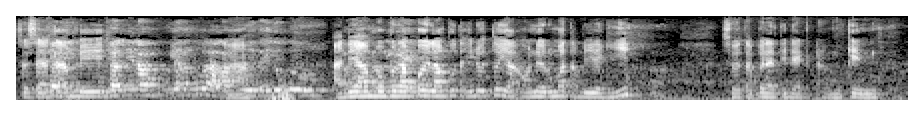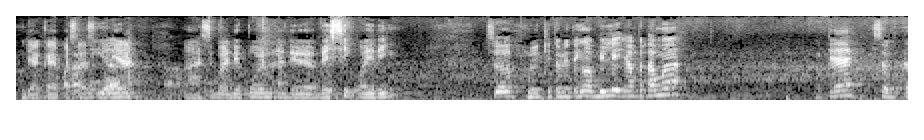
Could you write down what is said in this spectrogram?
So saya akan ambil Kecuali lampu yang tu lah, lampu yang tak hidup tu. Ada yang beberapa lampu tak hidup tu Yang owner rumah tak beli lagi. So tak apa nanti dia uh, Mungkin dia akan pasang sendiri lah. uh, Sebab dia pun ada basic wiring. So kita boleh tengok bilik yang pertama. Okay, so kita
